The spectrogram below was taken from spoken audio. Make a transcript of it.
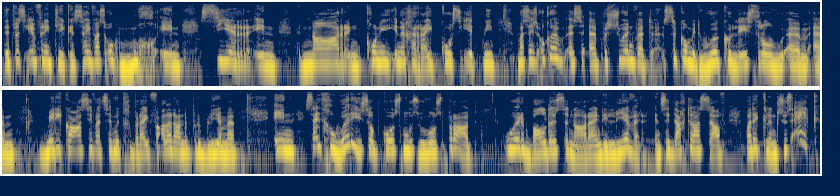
dit was een van die tekens. Sy was ook moeg en seer en naar en kon nie enige ryk kos eet nie. Maar sy's ook 'n is 'n persoon wat sukkel met hoë cholesterol ehm um, ehm um, medikasie wat sy moet gebruik vir allerlei probleme. En sy het gehoor hierso op Cosmos hoe ons praat oor baldousenare en die lewer en sy dink toe haarself, maar dit klink soos ek.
